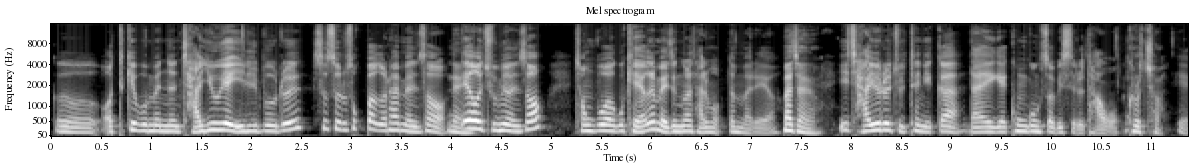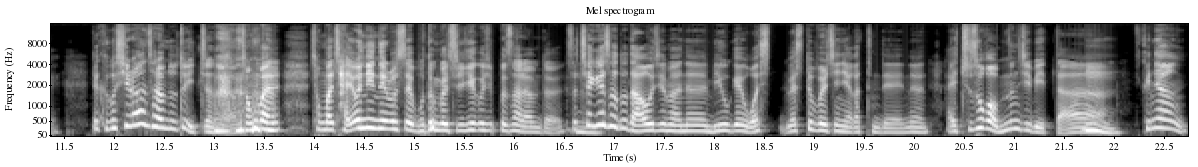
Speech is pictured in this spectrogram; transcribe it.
그 어떻게 보면은 자유의 일부를 스스로 속박을 하면서 네. 떼어주면서 정부하고 계약을 맺은 거랑 다름없단 말이에요. 맞아요. 이 자유를 줄 테니까 나에게 공공 서비스를 다오. 그렇죠. 예. 근데 그거 싫어하는 사람들도 있잖아요. 정말 정말 자연인으로서의 모든 걸 즐기고 싶은 사람들. 그래서 음. 책에서도 나오지만은 미국의 워시, 웨스트 버지니아 같은 데는 아예 주소가 없는 집이 있다. 음. 그냥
